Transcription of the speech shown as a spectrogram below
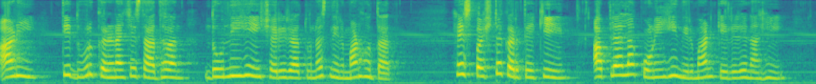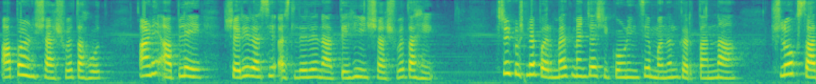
आणि ती दूर करण्याचे साधन दोन्हीही शरीरातूनच निर्माण होतात. हे स्पष्ट करते की आपल्याला कोणीही निर्माण केलेले नाही. आपण शाश्वत आहोत आणि आपले शरीराशी असलेले नातेही शाश्वत आहे. श्रीकृष्ण परमात्म्यांच्या शिकवणींचे मनन करताना श्लोक सात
